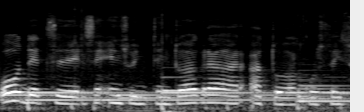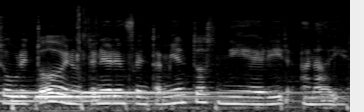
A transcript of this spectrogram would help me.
o de excederse en su intento de agradar a toda costa y sobre todo de no tener enfrentamientos ni herir a nadie.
